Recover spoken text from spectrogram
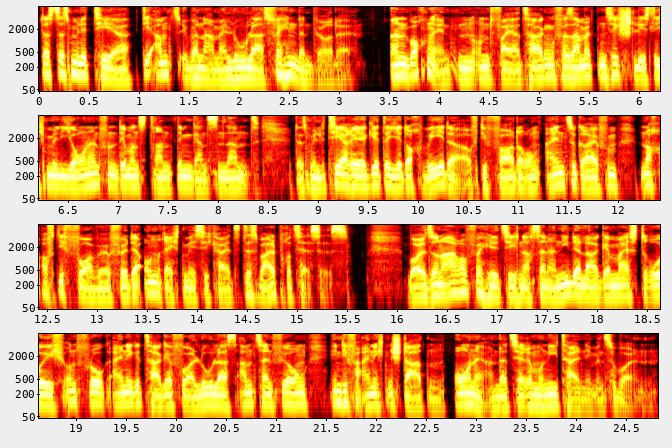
dass das Militär die Amtsübernahme Lulas verhindern würde. An Wochenenden und Feiertagen versammelten sich schließlich Millionen von Demonstranten im ganzen Land. Das Militär reagierte jedoch weder auf die Forderung einzugreifen noch auf die Vorwürfe der Unrechtmäßigkeit des Wahlprozesses. Bolsonaro verhielt sich nach seiner Niederlage meist ruhig und flog einige Tage vor Lulas Amtseinführung in die Vereinigten Staaten, ohne an der Zeremonie teilnehmen zu wollen.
